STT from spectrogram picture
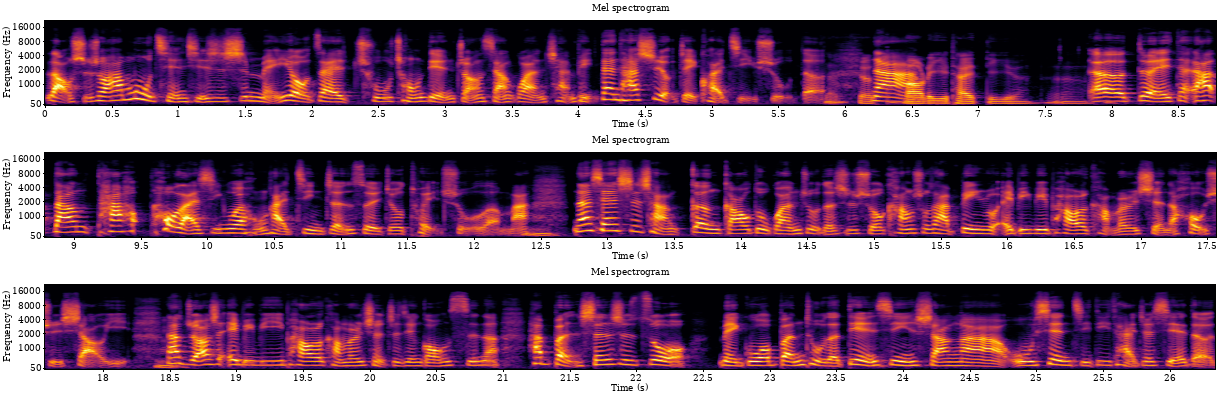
老实说，它目前其实是没有在出充电桩相关的产品，但它是有这块技术的。那毛利太低了，嗯，呃，对，他当他后后来是因为红海竞争，所以就退出了嘛。那现在市场更高度关注的是说，康舒它并入 ABB Power Conversion 的后续效益。那主要是 ABB Power Conversion 这间公司呢，它本身是做美国本土的电信商啊、无线基地台这些的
